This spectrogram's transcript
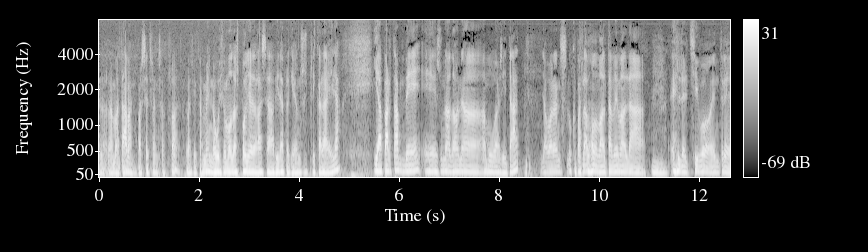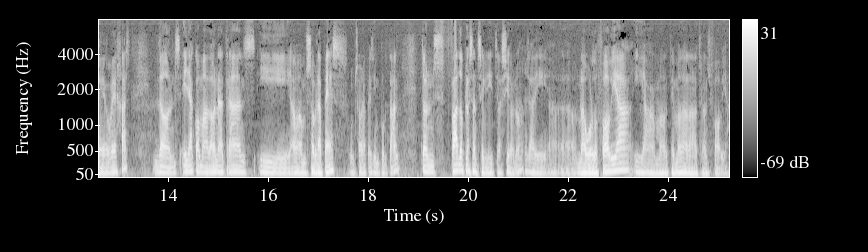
la, la mataven per ser transexual, bàsicament. No vull fer molt d'espoiler de la seva vida perquè ja ens ho explicarà ella. I a part també és una dona amb obesitat, llavors el que parlàvem amb el, també amb el, de, mm. el del xivo entre ovejas, doncs ella com a dona trans i amb, sobrepès, un sobrepès important, doncs fa doble sensibilització, no? És a dir, eh, amb la gordofòbia i amb el tema de la transfòbia.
